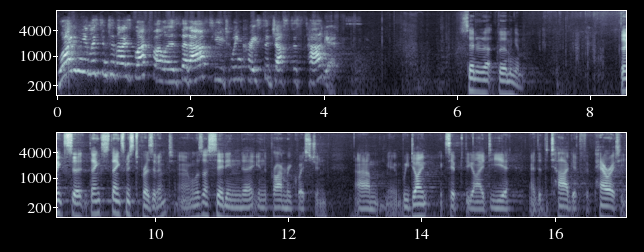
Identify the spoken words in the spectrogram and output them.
Why didn't you listen to those blackfellas that asked you to increase the justice targets? Senator Birmingham. Thanks, uh, thanks, thanks, Mr. President. Uh, well, as I said in uh, in the primary question, um, you know, we don't accept the idea uh, that the target for parity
